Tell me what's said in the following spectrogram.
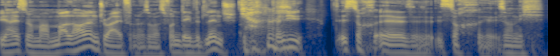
wie heißt es nochmal, Mulholland Drive oder sowas von David Lynch. Ja. Können die, ist doch, äh, ist doch, ist doch nicht.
